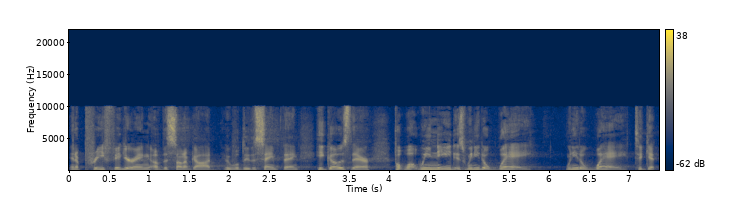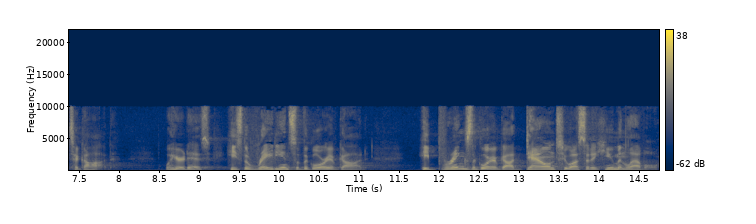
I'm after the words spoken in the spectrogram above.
in a prefiguring of the Son of God who will do the same thing. He goes there. But what we need is we need a way, we need a way to get to God. Well, here it is. He's the radiance of the glory of God. He brings the glory of God down to us at a human level.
